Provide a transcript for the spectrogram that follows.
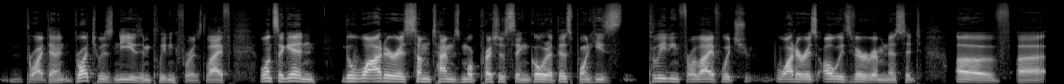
brought down, brought to his knees, and pleading for his life. Once again, the water is sometimes more precious than gold. At this point, he's pleading for life, which water is always very reminiscent of uh,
